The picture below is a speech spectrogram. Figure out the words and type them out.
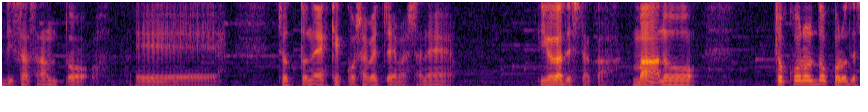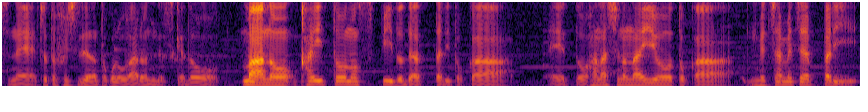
リサさんと。えー、ちょっとね結構喋っちゃいましたね。いかがでしたか？まああのところどころですねちょっと不自然なところがあるんですけどまああの回答のスピードであったりとかえっ、と話の内容とかめちゃめちゃやっぱり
